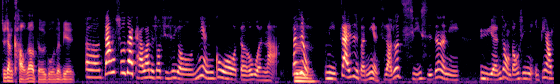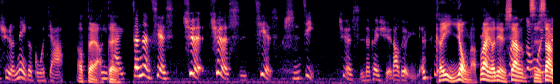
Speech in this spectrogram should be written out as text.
就这样考到德国那边？呃，当初在台湾的时候，其实有念过德文啦。但是你在日本你也知道，就是其实真的你语言这种东西，你一定要去了那个国家哦，对啊，你才真正切实、确确实、切实实际。确实的可以学到这个语言，可以用了，不然有点 像纸上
